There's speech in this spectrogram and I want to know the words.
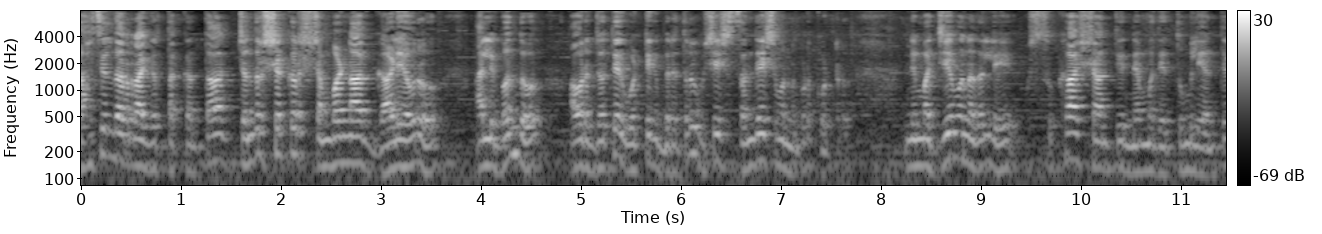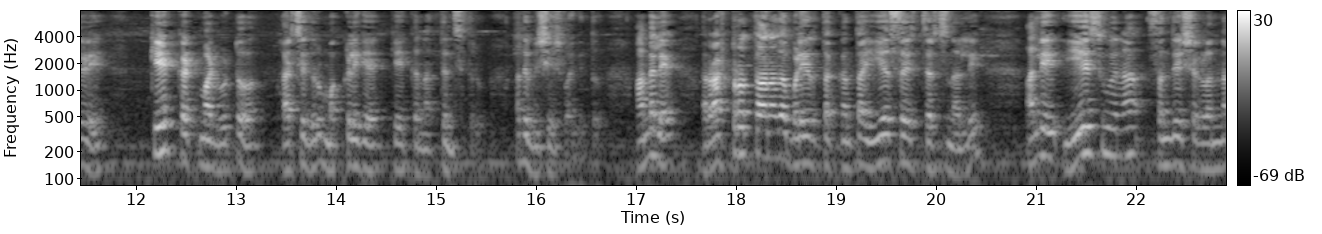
ತಹಸೀಲ್ದಾರರಾಗಿರ್ತಕ್ಕಂಥ ಚಂದ್ರಶೇಖರ್ ಶಂಬಣ್ಣ ಗಾಳಿ ಅವರು ಅಲ್ಲಿ ಬಂದು ಅವರ ಜೊತೆ ಒಟ್ಟಿಗೆ ಬೆರೆತರು, ವಿಶೇಷ ಸಂದೇಶವನ್ನು ಕೂಡ ಕೊಟ್ಟರು. ನಿಮ್ಮ ಜೀವನದಲ್ಲಿ ಸುಖ, ಶಾಂತಿ, ನೆಮ್ಮದಿ ತುಂಬಲಿ ಅಂತೇಳಿ ಕೇಕ್ ಕಟ್ ಮಾಡಿಬಿಟ್ಟು ಹರಿಸಿದ್ರು, ಮಕ್ಕಳಿಗೆ ಕೇಕ್ ಅನ್ನು ತಿನ್ನಿಸಿದ್ರು ಅದು ವಿಶೇಷವಾಗಿತ್ತು. ಆಮೇಲೆ ರಾಷ್ಟ್ರೋತ್ಥಾನದ ಬಳಿ ಇರತಕ್ಕಂಥ ಇ ಎಸ್ ಐ ಚರ್ಚ್ನಲ್ಲಿ ಅಲ್ಲಿ ಯೇಸುವಿನ ಸಂದೇಶಗಳನ್ನ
